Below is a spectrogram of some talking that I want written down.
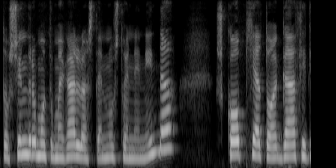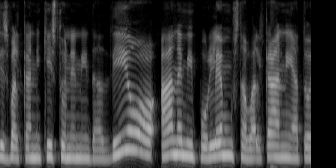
το σύνδρομο του μεγάλου ασθενού το 90, Σκόπια το αγκάθι της Βαλκανικής το 92, άνεμοι πολέμου στα Βαλκάνια το 92,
